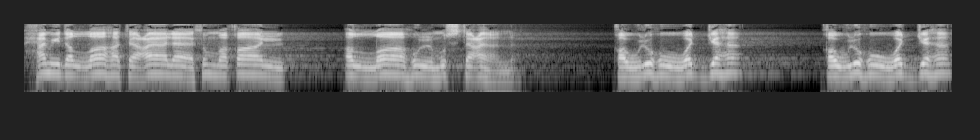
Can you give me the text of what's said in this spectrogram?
حمد الله تعالى ثم قال الله المستعان قوله وجه قوله وجه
